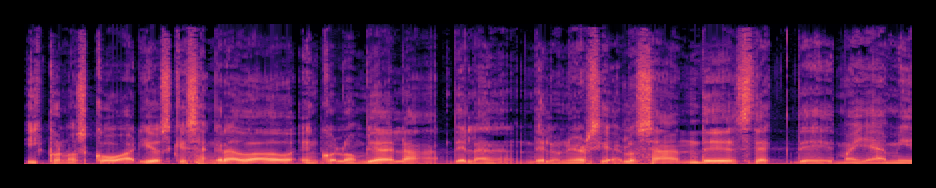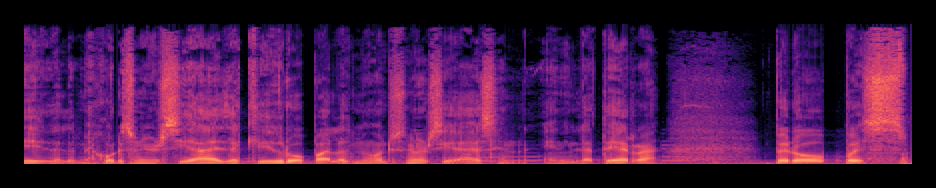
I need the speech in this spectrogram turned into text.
y conozco varios que se han graduado en Colombia de la, de la, de la Universidad de los Andes, de, Miami, de las mejores universidades, de aquí de Europa, las mejores universidades en, en Inglaterra pero pues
